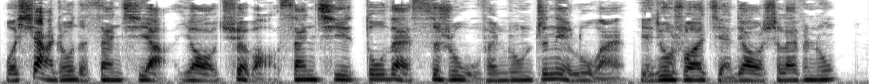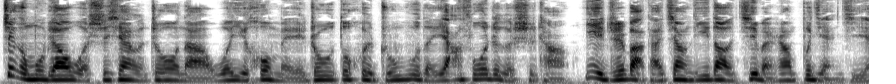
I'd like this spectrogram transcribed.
我下周的三期啊，要确保三期都在四十五分钟之内录完，也就是说减掉十来分钟。这个目标我实现了之后呢，我以后每一周都会逐步的压缩这个时长，一直把它降低到基本上不剪辑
